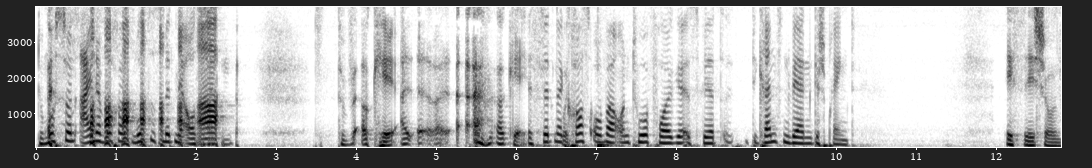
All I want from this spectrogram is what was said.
Du musst schon eine Woche, musst es mit mir aushalten. Du, okay, äh, äh, okay. Es wird eine. Crossover-on-Tour-Folge. Es wird, die Grenzen werden gesprengt. Ich sehe schon.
